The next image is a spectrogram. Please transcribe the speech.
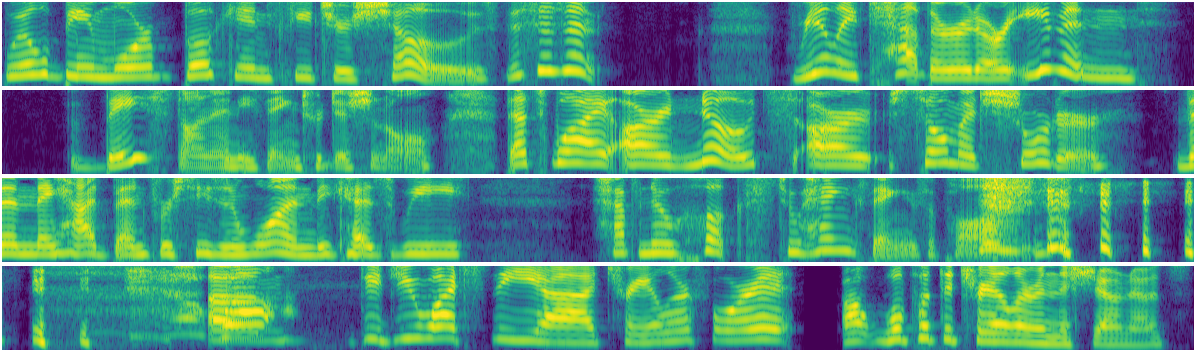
will be more book in future shows. This isn't really tethered or even based on anything traditional. That's why our notes are so much shorter than they had been for season one because we have no hooks to hang things upon. well, Um, did you watch the uh, trailer for it? Uh, we'll put the trailer in the show notes.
